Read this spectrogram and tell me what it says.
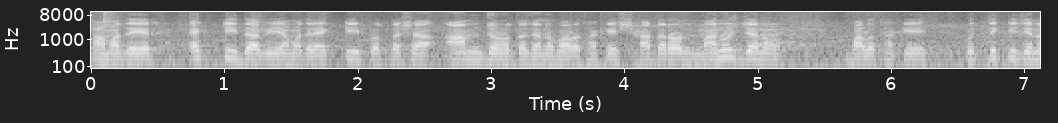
আমাদের একটি দাবি, আমাদের একটি প্রত্যাশা, আম জনতা যেন ভালো থাকে, সাধারণ মানুষ যেন ভালো থাকে, প্রত্যেকটি যেন,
